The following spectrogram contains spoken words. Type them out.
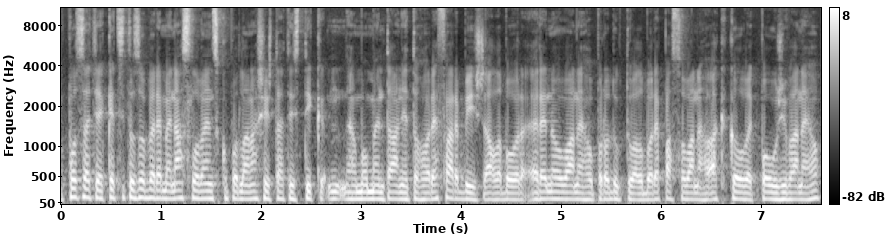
v podstate, keď si to zoberieme na Slovensku, podľa našich štatistik momentálne toho refarbish alebo renovovaného produktu alebo repasovaného, akékoľvek používaného,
